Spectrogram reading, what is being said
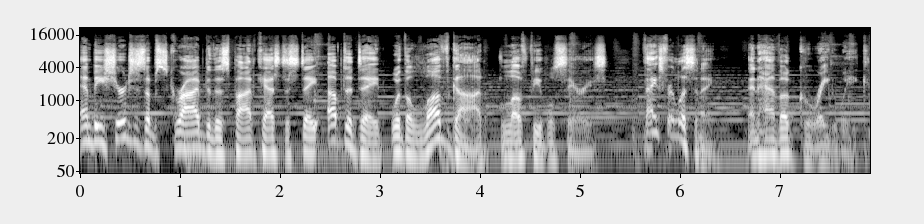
And be sure to subscribe to this podcast to stay up to date with the Love God, Love People series. Thanks for listening and have a great week.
